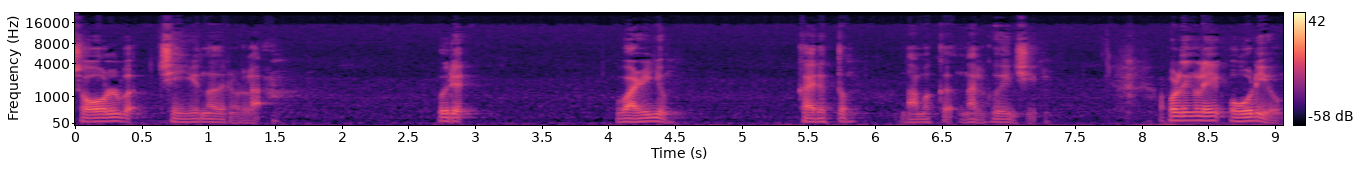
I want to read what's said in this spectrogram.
സോൾവ് ചെയ്യുന്നതിനുള്ള ഒരു വഴിയും കരുത്തും നമുക്ക് നൽകുകയും ചെയ്യും. അപ്പോൾ നിങ്ങൾ ഈ ഓഡിയോ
